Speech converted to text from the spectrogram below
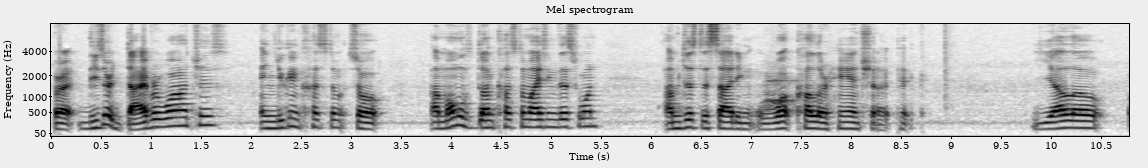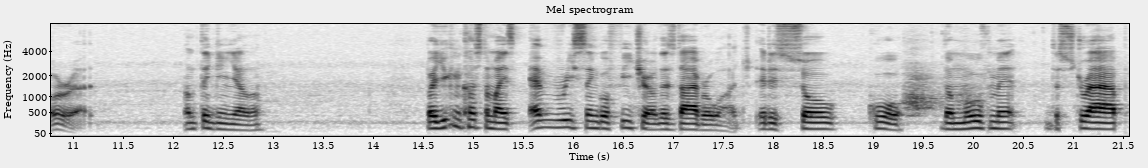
But these are diver watches, and you can custom. So, I'm almost done customizing this one. I'm just deciding what color hand should I pick. Yellow or red. I'm thinking yellow. But you can customize every single feature of this diver watch. It is so cool. The movement, the strap,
